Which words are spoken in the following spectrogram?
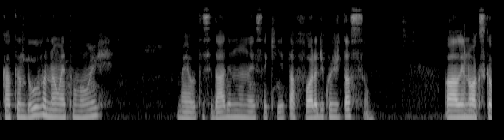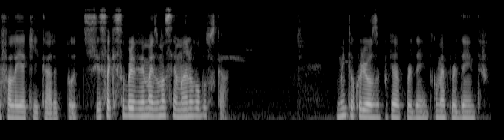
Catanduva não é tão longe. Mas é outra cidade, não é esse aqui, tá fora de cogitação. Ó, a Linux que eu falei aqui, cara. Putz, se isso aqui sobreviver mais uma semana, eu vou buscar. Muito curioso porque é por dentro, como é por dentro.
